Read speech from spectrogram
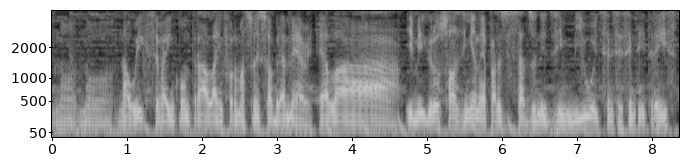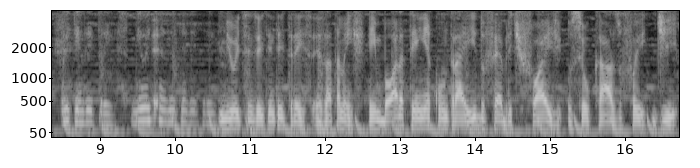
ó, no, no- na Wiki você vai encontrar lá informações sobre a Mary. Ela emigrou sozinha, né, para os Estados Unidos em 1863 83. 1883. 1883, exatamente. Embora tenha contraído febre tifoide, o seu caso foi de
